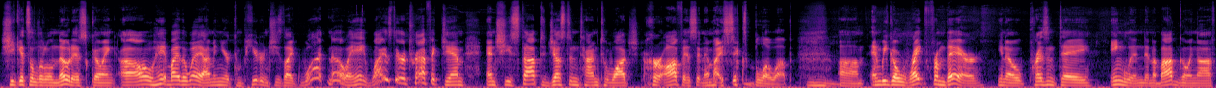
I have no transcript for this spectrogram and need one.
she gets a little notice going, Oh, hey, by the way, I'm in your computer. And she's like, What? No, hey, why is there a traffic jam? And she stopped just in time to watch her office in MI6 blow up. Um, and we go right from there, you know, present day England and a Bob going off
